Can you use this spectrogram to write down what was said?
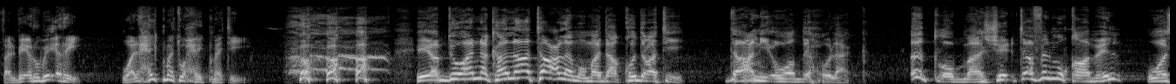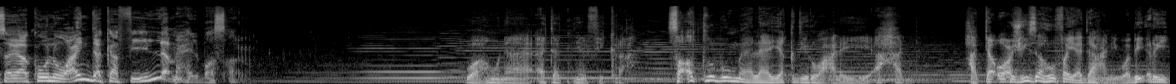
فالبئر بئري والحكمة حكمتي. يبدو أنك لا تعلم مدى قدرتي. دعني أوضح لك. اطلب ما شئت في المقابل وسيكون عندك في لمح البصر. وهنا أتتني الفكرة سأطلب ما لا يقدر عليه أحد حتى أعجزه فيدعني وبئري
